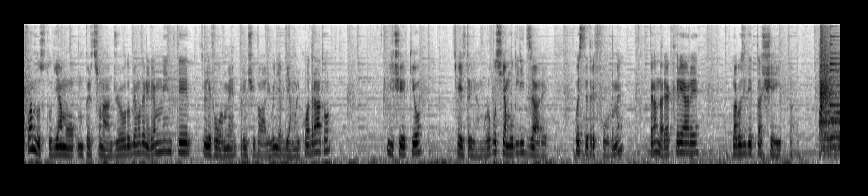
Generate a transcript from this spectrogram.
quando studiamo un personaggio dobbiamo tenere a mente le forme principali, quindi abbiamo il quadrato, il cerchio e il triangolo. Possiamo utilizzare queste tre forme per andare a creare la cosiddetta shape.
